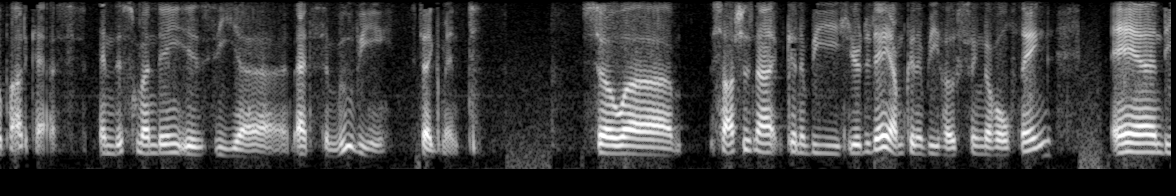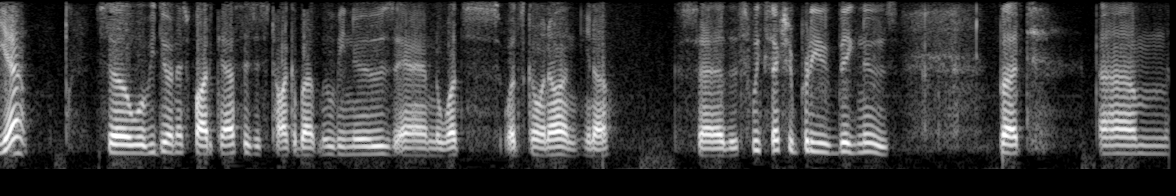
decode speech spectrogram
Show podcast, and this Monday is the uh, that's the movie segment. So uh, Sasha's not going to be here today. I'm going to be hosting the whole thing, and yeah. So what we do on this podcast is just talk about movie news and what's what's going on. You know, so this week's actually pretty big news, but um,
